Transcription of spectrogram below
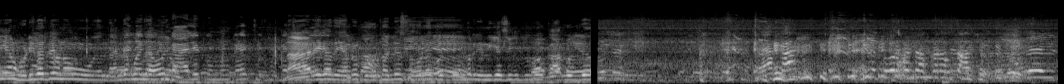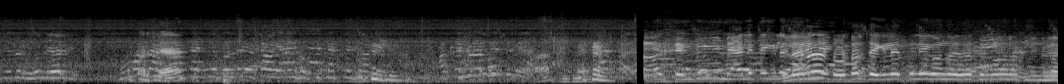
ಏನು ಹೊಡಿಲತ್ತೇವೆ ನಾವು? ನಾಳೆಗೆ ಅದು ಏನಾರು ಕೊಡ್ತಲ್ಲಿ ಸವಲತ್ತು ಇತ್ತು ಅಂದ್ರೆ ನಿನಗೆ ಸಿಗ್ತದೆ ಕಾಲು ಟೋಟಲ್ ತೆಗಿಲತ್ತಿಲ್ಲ ಈಗ ಒಂದು ಐವತ್ತು ತಿಂಗಳು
